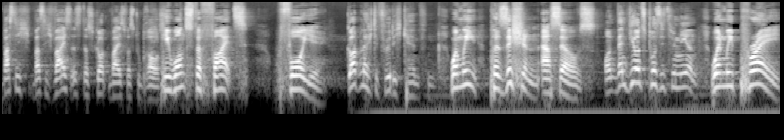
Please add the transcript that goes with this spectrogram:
was, ich, was ich weiß, ist, dass Gott weiß, was du brauchst. He wants to fight for you. Gott möchte für dich kämpfen. When we position ourselves, Und wenn wir uns positionieren when we pray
